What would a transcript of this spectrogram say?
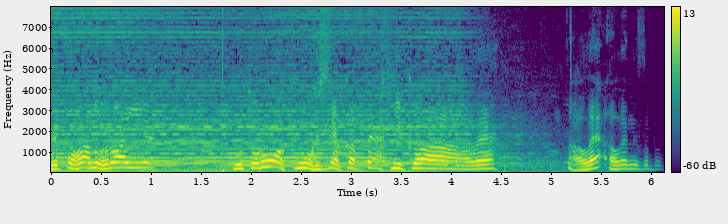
непогано грає. Хуторок, ось яка техніка, але, але, але не забив.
